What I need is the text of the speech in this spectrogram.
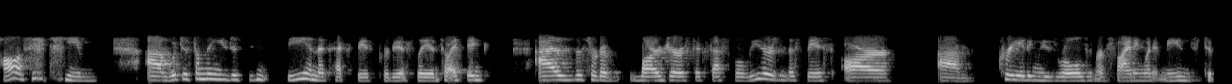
policy teams, um, which is something you just didn't see in the tech space previously. And so I think as the sort of larger successful leaders in the space are um, creating these roles and refining what it means to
